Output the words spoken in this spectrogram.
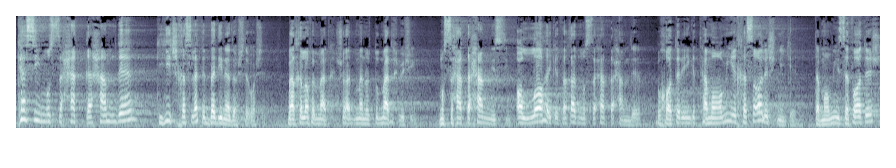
کسی مستحق حمده که هیچ خصلت بدی نداشته باشه. برخلاف مدح. شاید من تو مدح بشیم. مستحق حمد نیستیم. الله که فقط مستحق حمده. به خاطر اینکه تمامی خصالش نیکه. تمامی صفاتش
